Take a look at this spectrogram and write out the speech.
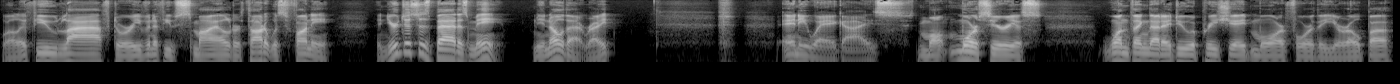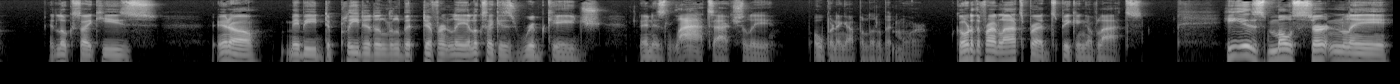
well, if you laughed or even if you smiled or thought it was funny, then you're just as bad as me. You know that, right? Anyway, guys, more serious. One thing that I do appreciate more for the Europa, it looks like he's, you know, maybe depleted a little bit differently. It looks like his rib cage and his lats actually opening up a little bit more. Go to the front lat spread. Speaking of lats, he is most certainly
